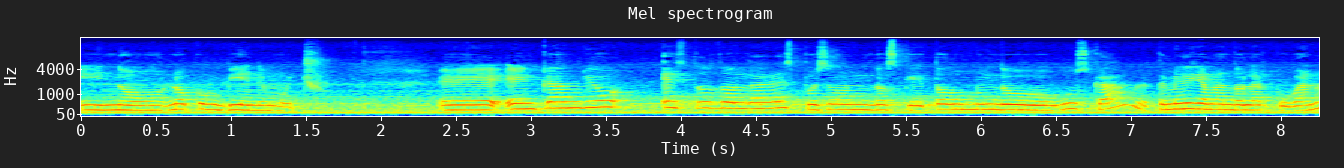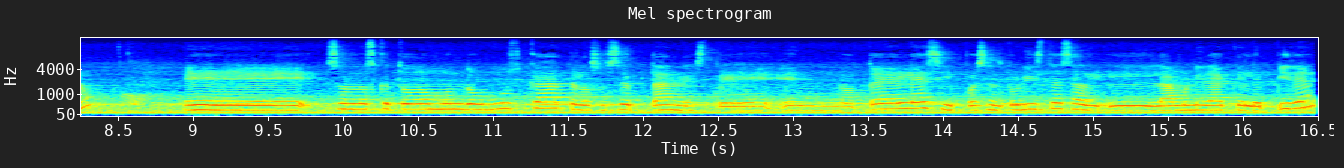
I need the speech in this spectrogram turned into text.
y no, no conviene mucho. Eh, en cambio, estos dólares pues son los que todo el mundo busca, también le llaman dólar cubano, eh, son los que todo el mundo busca, te los aceptan este, en hoteles y pues el turista es la moneda que le piden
